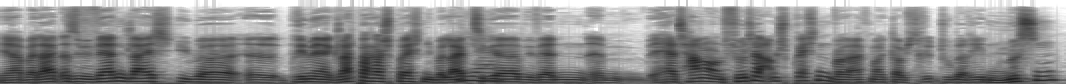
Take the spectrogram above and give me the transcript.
Ja, bei Leipzig, also wir werden gleich über äh, primär Gladbacher sprechen, über Leipziger, wir werden ähm, Herr Tanner und Fürther ansprechen, weil wir einfach mal, glaube ich, dr- drüber reden müssen.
